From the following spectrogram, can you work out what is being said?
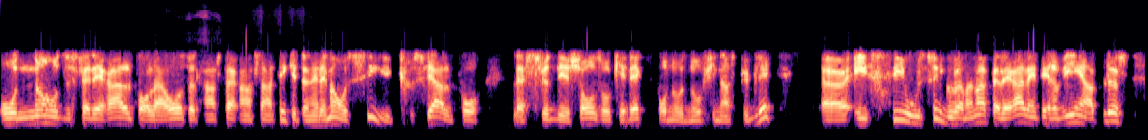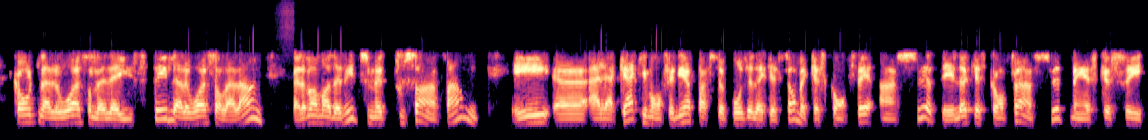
au nom du fédéral pour la hausse de transfert en santé, qui est un élément aussi crucial pour la suite des choses au Québec pour nos, nos finances publiques. Euh, et si aussi le gouvernement fédéral intervient en plus contre la loi sur la laïcité, la loi sur la langue, ben, à un moment donné, tu mets tout ça ensemble et euh, à la CAQ, ils vont finir par se poser la question, ben, qu'est-ce qu'on fait ensuite? Et là, qu'est-ce qu'on fait ensuite? Ben, est-ce que c'est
